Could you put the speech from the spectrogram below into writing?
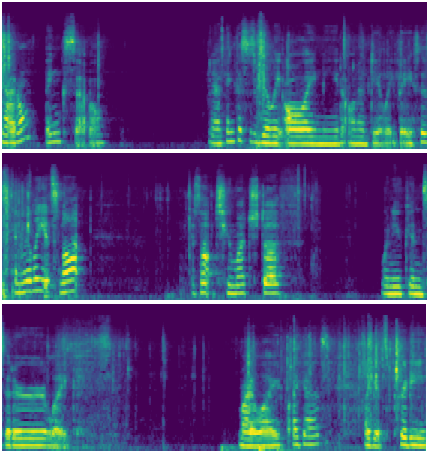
Yeah, I don't think so. Yeah, I think this is really all I need on a daily basis. And really, it's not, it's not too much stuff when you consider, like, my life, I guess. Like, it's pretty,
